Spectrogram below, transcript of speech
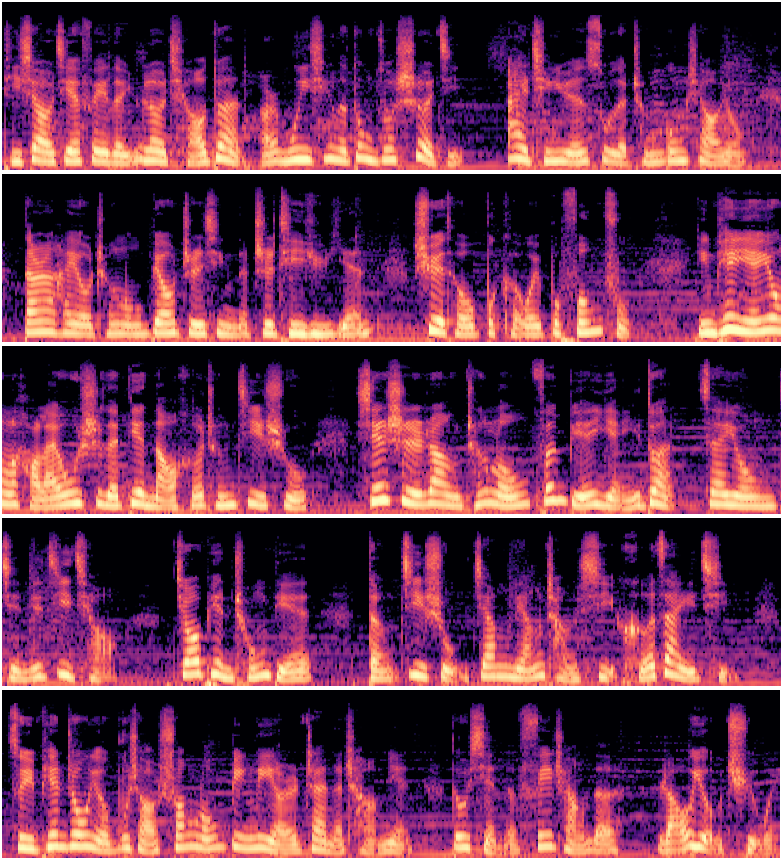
啼笑皆非的娱乐桥段，耳目一新的动作设计，爱情元素的成功效用，当然还有成龙标志性的肢体语言，噱头不可谓不丰富。影片沿用了好莱坞式的电脑合成技术，先是让成龙分别演一段，再用剪接技巧、胶片重叠等技术将两场戏合在一起，所以片中有不少双龙并立而战的场面，都显得非常的饶有趣味。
